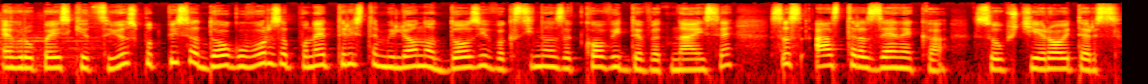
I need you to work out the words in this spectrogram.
Европейският съюз подписа договор за поне 300 милиона дози вакцина за COVID-19 с AstraZeneca, съобщи Reuters.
